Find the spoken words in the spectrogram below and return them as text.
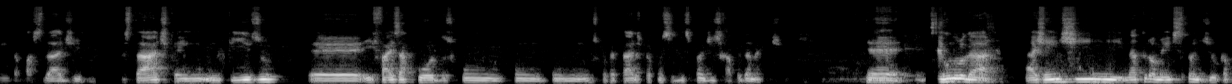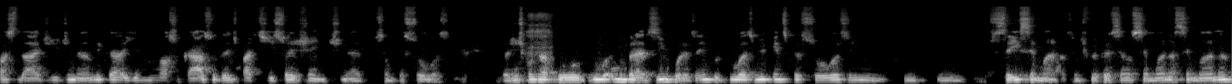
em capacidade estática, em, em piso, é, e faz acordos com, com, com os proprietários para conseguir expandir isso rapidamente. É, segundo lugar, a gente naturalmente expandiu capacidade dinâmica e, no nosso caso, grande parte disso é gente, né? São pessoas. Então, a gente contratou, no Brasil, por exemplo, 2.500 pessoas em, em, em, seis semanas. A gente foi crescendo semana a semana,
